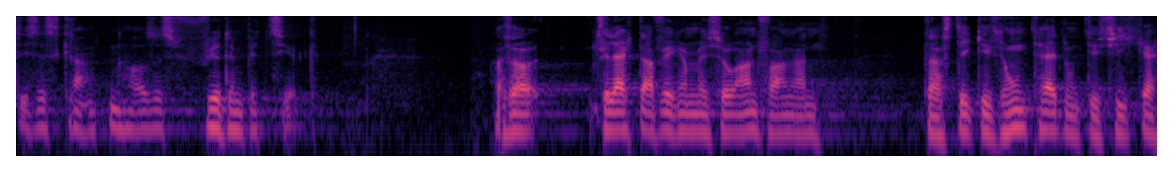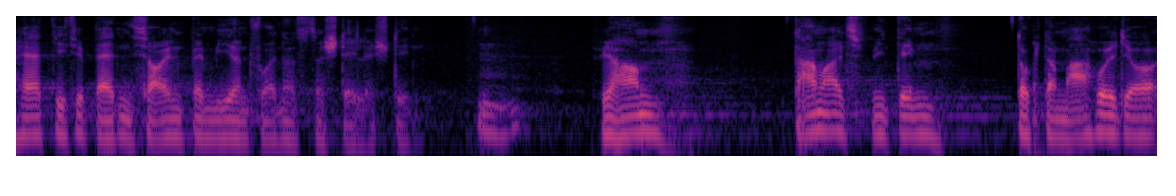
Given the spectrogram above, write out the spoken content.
dieses Krankenhauses für den Bezirk? Also vielleicht darf ich einmal so anfangen, dass die Gesundheit und die Sicherheit, diese beiden Säulen bei mir an vorderster Stelle stehen. Mhm. Wir haben damals mit dem Dr. Mahold ja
